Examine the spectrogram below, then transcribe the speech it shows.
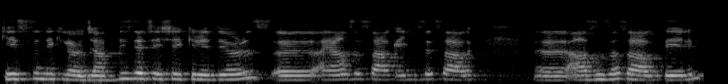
Kesinlikle hocam. Biz de teşekkür ediyoruz. Ee, ayağınıza sağlık, elinize sağlık, e, ağzınıza sağlık diyelim.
